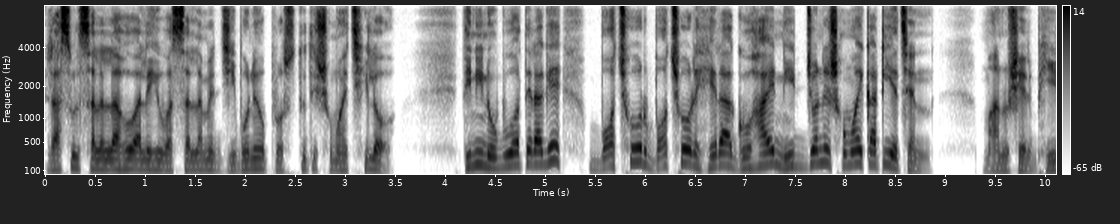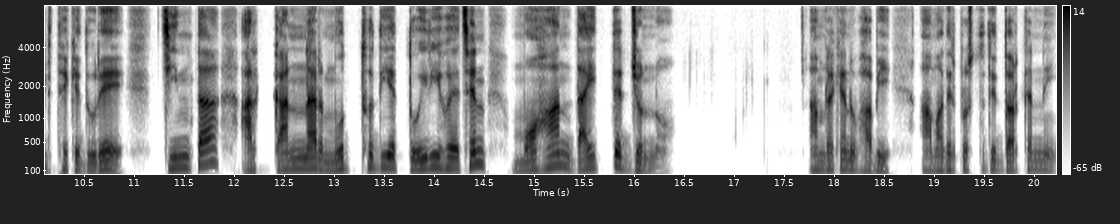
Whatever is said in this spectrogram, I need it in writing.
রাসুল সাল্লাহু আলহি ওয়াসাল্লামের জীবনেও প্রস্তুতি সময় ছিল তিনি নবুয়তের আগে বছর বছর হেরা গুহায় নির্জনে সময় কাটিয়েছেন। মানুষের ভিড় থেকে দূরে চিন্তা আর কান্নার মধ্য দিয়ে তৈরি হয়েছেন মহান দায়িত্বের জন্য। আমরা কেন ভাবি আমাদের প্রস্তুতির দরকার নেই?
